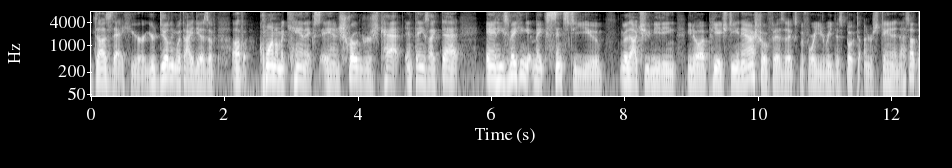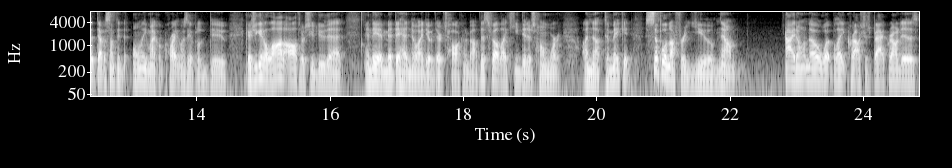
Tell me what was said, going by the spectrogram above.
does that here. You're dealing with ideas of, of quantum mechanics and Schrodinger's cat and things like that. And he's making it make sense to you without you needing, you know, a PhD in astrophysics before you read this book to understand it. And that's not that that was something that only Michael Crichton was able to do, because you get a lot of authors who do that, and they admit they had no idea what they're talking about. This felt like he did his homework enough to make it simple enough for you. Now, I don't know what Blake Crouch's background is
